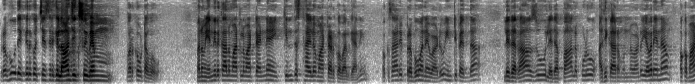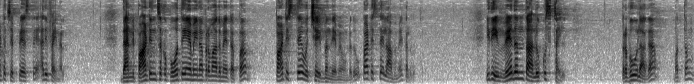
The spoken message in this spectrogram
ప్రభువు దగ్గరకు వచ్చేసరికి లాజిక్స్ ఇవేం వర్కౌట్ అవ్వవు. మనం ఎన్ని రకాల మాటలు మాట్లాడినా కింద స్థాయిలో మాట్లాడుకోవాలి కానీ ఒకసారి ప్రభు అనేవాడు ఇంటి పెద్ద లేదా రాజు లేదా పాలకుడు అధికారం ఉన్నవాడు ఎవరైనా ఒక మాట చెప్పేస్తే అది ఫైనల్. దాన్ని పాటించకపోతే ఏమైనా ప్రమాదమే తప్ప పాటిస్తే వచ్చే ఇబ్బంది ఏమీ ఉండదు పాటిస్తే లాభమే కలుగుతుంది. ఇది వేదం తాలూకు స్టైల్. ప్రభువులాగా మొత్తం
